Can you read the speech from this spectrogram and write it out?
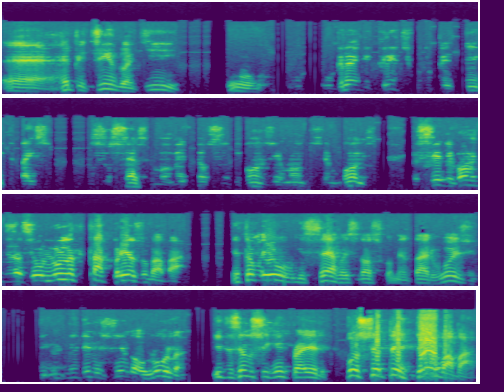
é, repetindo aqui, o, o, grande crítico do PT, que está sucesso no momento, que é o Cid Gomes, irmão do Ciro Gomes, o Cid Gomes diz assim: o Lula está preso, babá. Então eu encerro esse nosso comentário hoje, me dirigindo ao Lula e dizendo o seguinte para ele: você perdeu, babá.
